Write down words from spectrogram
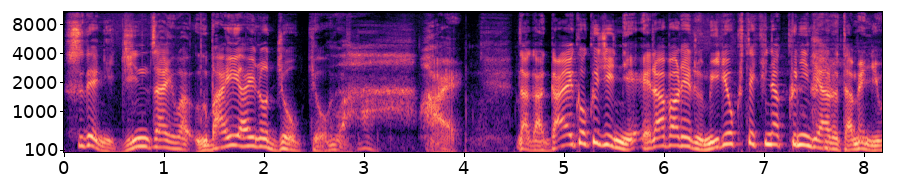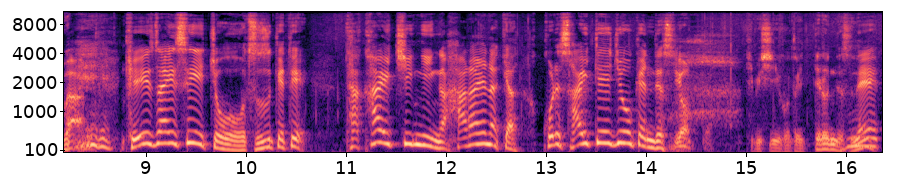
すでに人材は奪い合いの状況だ。はい。だが外国人に選ばれる魅力的な国であるためには、経済成長を続けて、高い賃金が払えなきゃ、これ最低条件ですよ。厳しいこと言ってるんですね。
